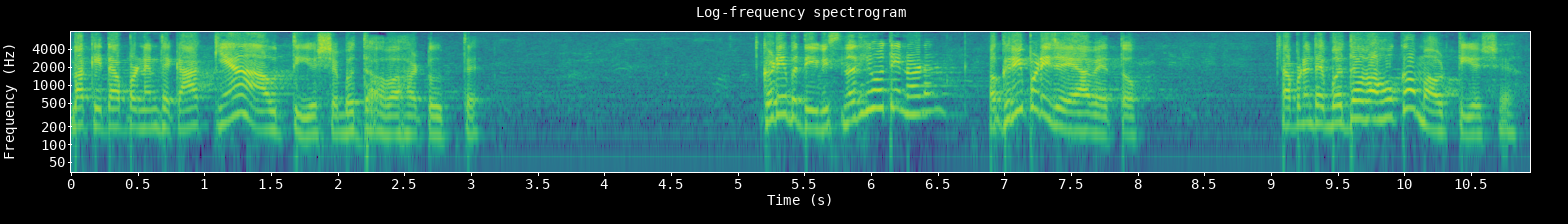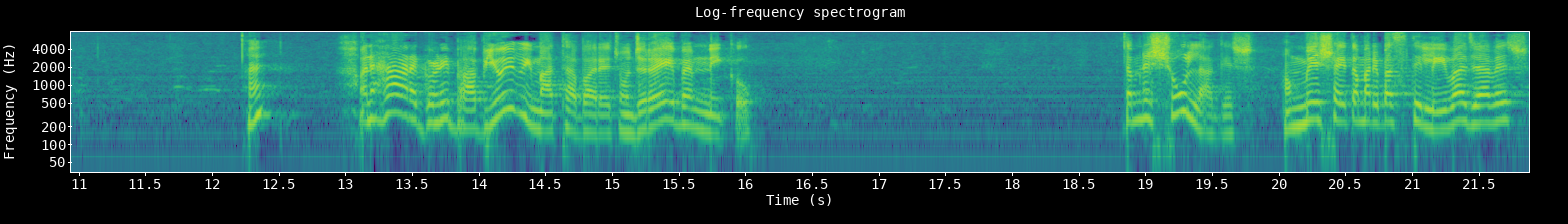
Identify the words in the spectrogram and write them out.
બાકી તો આપણને એમ થાય કે આ ક્યાં આવતી હશે બધા વાહટું તે ઘણી બધી એવી નથી હોતી નણંદ? અઘરી પડી જાય આવે તો. આપણે ત્યાં બધા વાહો કામ આવતી હશે? હે? અને હા ઘણી ભાભીઓ એવી માથા ભારે છે, હું જરાય એમ નહીં કહું. તમને શું લાગે છે? હંમેશા એ તમારી પાસેથી લેવા જ આવે છે?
